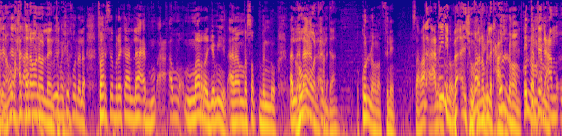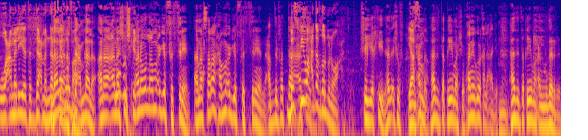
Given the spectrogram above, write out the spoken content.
فوزنا، هو حتى لو أنا ولا كمان. شوف ولا لا. فارس البريكان لاعب مرة جميل. أنا انبسطت منه. هو ولا حمدان؟ كلهم الاثنين صراحة لا على أعطيني. بقى شوف أنا. أقول لك حاجة كلهم كلهم انت بتدعم وعملية الدعم النفسي لا لا مو. الدعم لا لا أنا أنا شوف. أنا والله معجب في الاثنين أنا صراحة معجب في الاثنين عبد الفتاح بس في. واحد أفضل من واحد شيء أكيد هذا شوف يا محمد. هذه تقييمة شوف خليني أقول لك على حاجة هذه تقييمة عن المدرب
